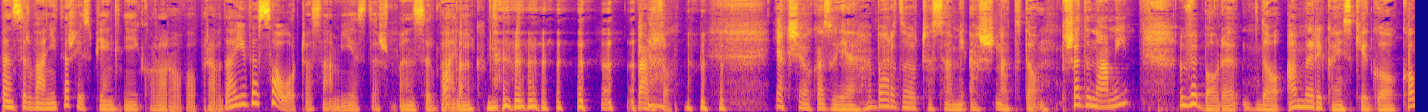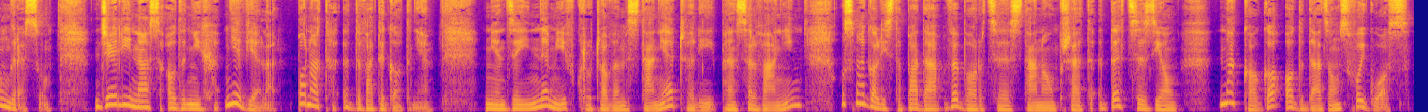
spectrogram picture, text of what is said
Pensylwanii też jest pięknie i kolorowo, prawda? I wesoło czasami jest też w Pensylwanii. Tak. bardzo. Jak się okazuje, bardzo czasami aż nadto. Przed nami wybory do amerykańskiego kongresu. Dzieli nas od nich niewiele ponad dwa tygodnie. Między innymi w kluczowym stanie, czyli Pensylwanii, 8 listopada wyborcy staną przed decyzją, na kogo oddadzą swój głos.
